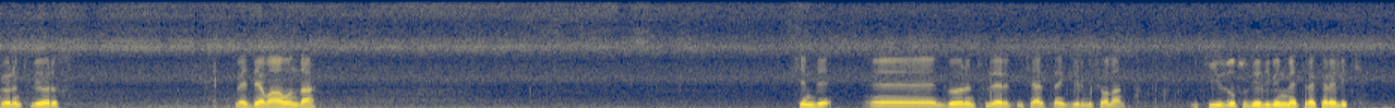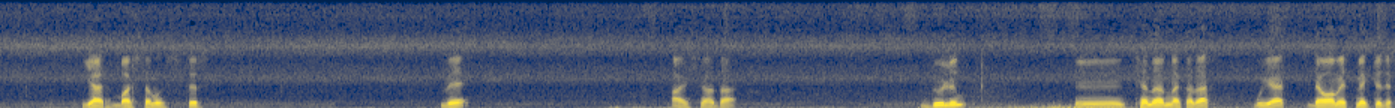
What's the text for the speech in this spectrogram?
görüntülüyoruz. Ve devamında şimdi eee görüntülerin içerisine girmiş olan 237 bin metrekarelik yer başlamıştır. Ve aşağıda gölün e, kenarına kadar bu yer devam etmektedir.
